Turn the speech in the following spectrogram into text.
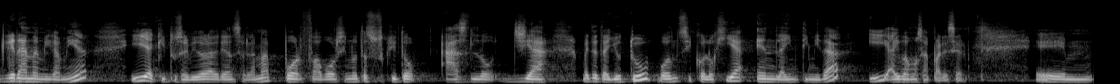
gran amiga mía, y aquí tu servidor Adrián Salama. Por favor, si no te has suscrito, hazlo ya. Métete a YouTube, pon psicología en la intimidad y ahí vamos a aparecer. Em,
